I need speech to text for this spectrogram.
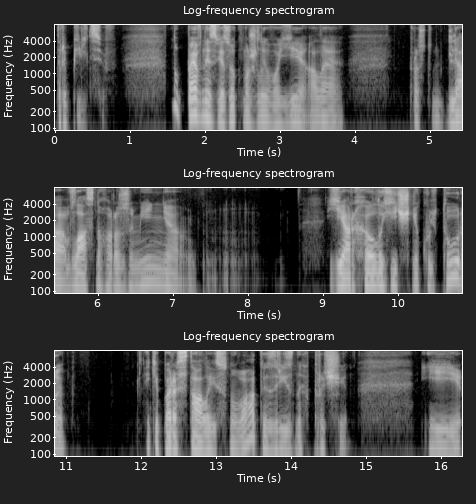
трипільців. Ну, певний зв'язок, можливо, є, але просто для власного розуміння є археологічні культури, які перестали існувати з різних причин. І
